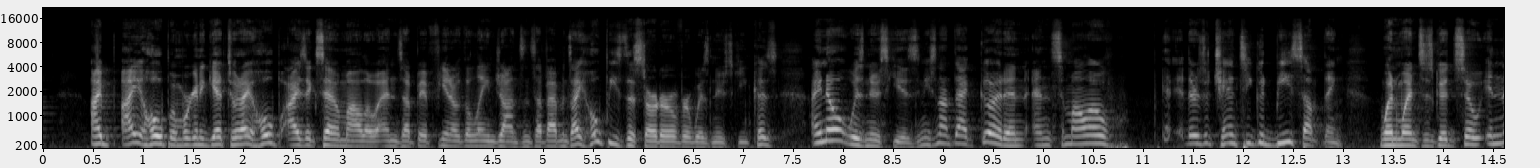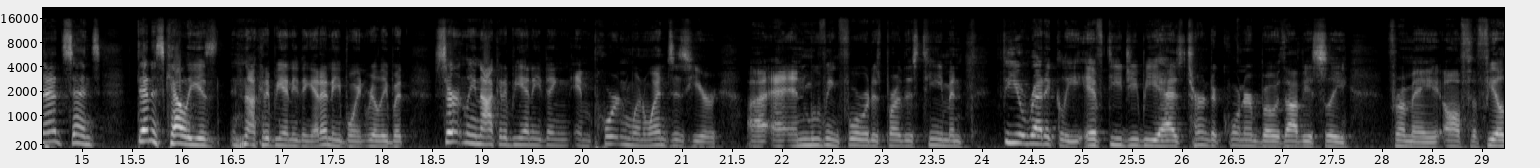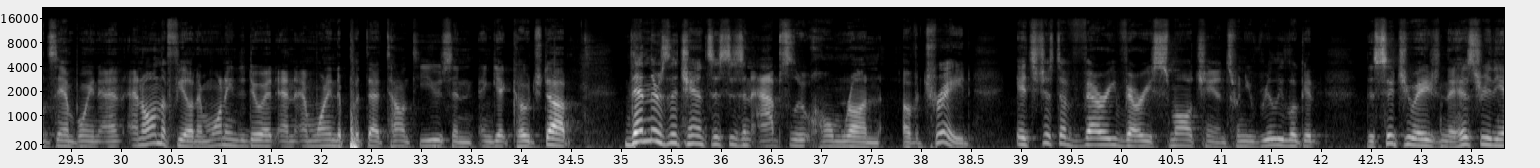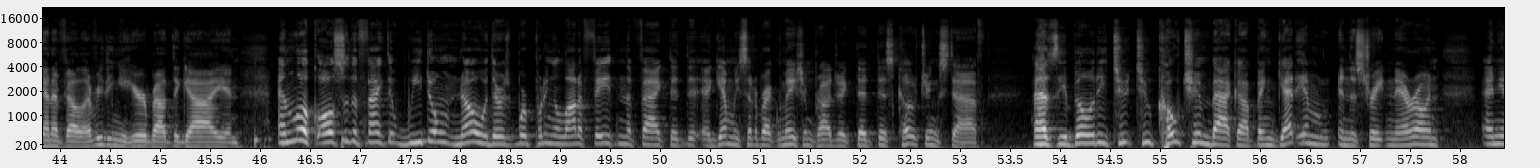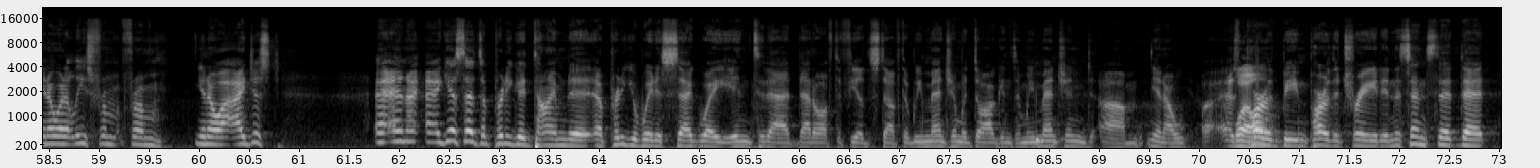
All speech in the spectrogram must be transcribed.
I I hope and we're going to get to it. I hope Isaac Seumalo ends up if, you know, the Lane Johnson stuff happens. I hope he's the starter over Wisniewski cuz I know what Wisniewski is and he's not that good and and Seumalo eh, there's a chance he could be something when Wentz is good. So in that sense, Dennis Kelly is not going to be anything at any point, really, but certainly not going to be anything important when Wentz is here uh, and moving forward as part of this team. And theoretically, if DGB has turned a corner, both obviously from a off the field standpoint and, and on the field, and wanting to do it and, and wanting to put that talent to use and, and get coached up, then there's the chance this is an absolute home run of a trade. It's just a very, very small chance when you really look at the situation, the history of the NFL, everything you hear about the guy, and and look, also the fact that we don't know. There's we're putting a lot of faith in the fact that the, again we set a reclamation project that this coaching staff has the ability to to coach him back up and get him in the straight and narrow, and and you know what, at least from from you know I just and I, I, guess that's a pretty good time to a pretty good way to segue into that that off the field stuff that we mentioned with Dawkins and we mentioned um, you know uh, as well, part of being part of the trade in the sense that that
